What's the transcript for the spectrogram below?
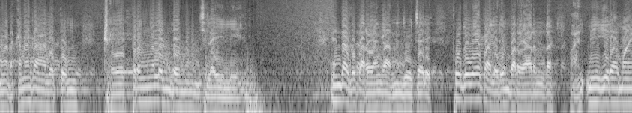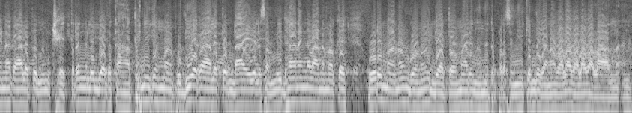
നടക്കുന്ന കാലത്തും ക്ഷേത്രങ്ങളുണ്ടെന്ന് മനസ്സിലായില്ലേ? എന്താ അത് പറയാൻ കാരണം ചോദിച്ചാൽ പൊതുവേ പലരും പറയാറുണ്ട് വാൽമീകി രാമായണ കാലത്തൊന്നും ക്ഷേത്രങ്ങളില്ല അതൊക്കെ ആധുനികമാണ് പുതിയ കാലത്തുണ്ടായ ചില സംവിധാനങ്ങളാണെന്നൊക്കെ ഒരു മണവും ഗുണവും ഇല്ലാത്തവന്മാർ നിന്നിട്ട് പ്രസംഗിക്കുന്നത് കാണാം. വള വള വള എന്ന്.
